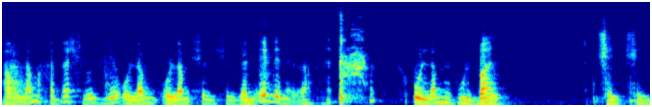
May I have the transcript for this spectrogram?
העולם החדש לא יהיה עולם, עולם של, של גן עדן, אלא עולם מבולבל של, של,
